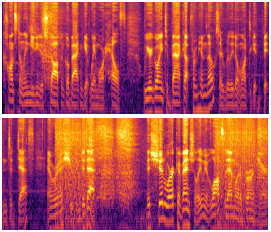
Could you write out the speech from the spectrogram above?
constantly needing to stop and go back and get way more health. We are going to back up from him though, because I really don't want to get bitten to death, and we're going to shoot him to death. This should work eventually. We have lots of ammo to burn here.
